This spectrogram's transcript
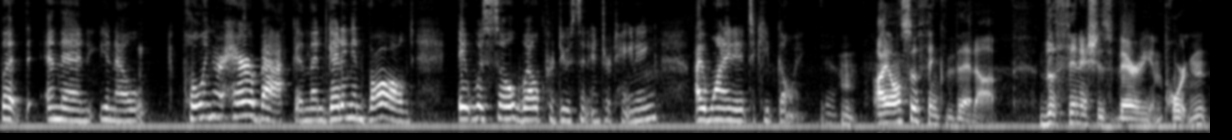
But and then you know pulling her hair back and then getting involved it was so well produced and entertaining. I wanted it to keep going. I also think that uh, the finish is very important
